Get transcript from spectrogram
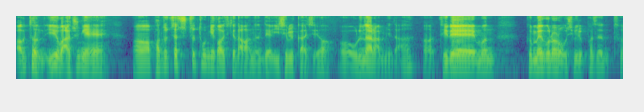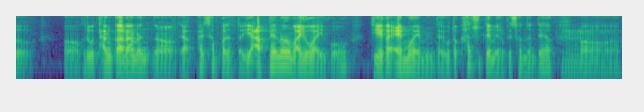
아무튼 이 와중에 어, 반도체 수출 통계가 어저께 나왔는데 20일까지요. 어, 우리나라입니다. 어, 디램은 금액으로는 51%, 어, 그리고 단가로는 어, 약 83%. 이 앞에는 YOY고 뒤에가 MOM입니다. 이것도 칸수 때문에 이렇게 썼는데요. 어,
